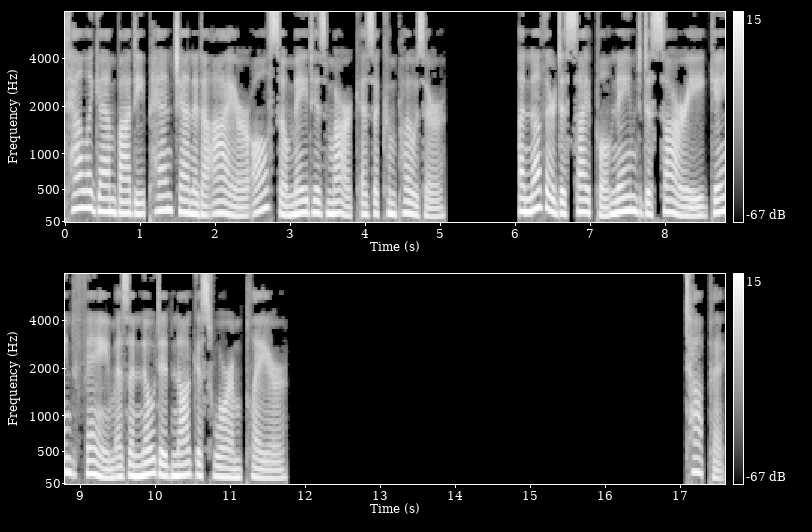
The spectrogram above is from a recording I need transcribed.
Talagambadi Panchanada Iyer also made his mark as a composer. Another disciple named Dasari gained fame as a noted Nagaswaram player. Topic:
